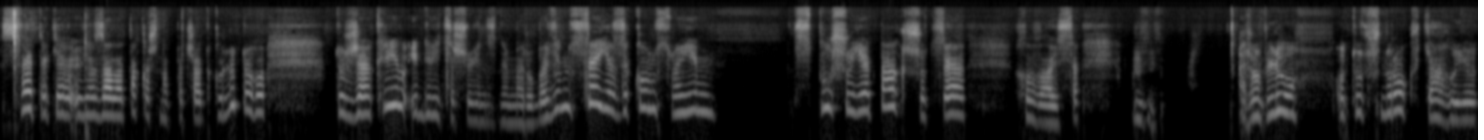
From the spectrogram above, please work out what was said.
светрик я в'язала також на початку лютого. Дуже акріл, і дивіться, що він з ними робить. Він все язиком своїм спушує так, що це ховайся. Роблю отут шнурок втягую,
